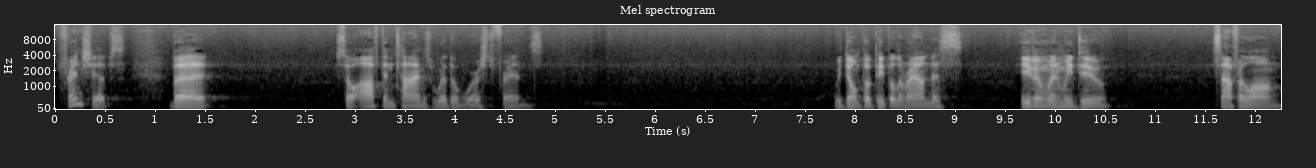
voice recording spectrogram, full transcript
friendships, but so oftentimes we're the worst friends. We don't put people around us. Even when we do, it's not for long.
